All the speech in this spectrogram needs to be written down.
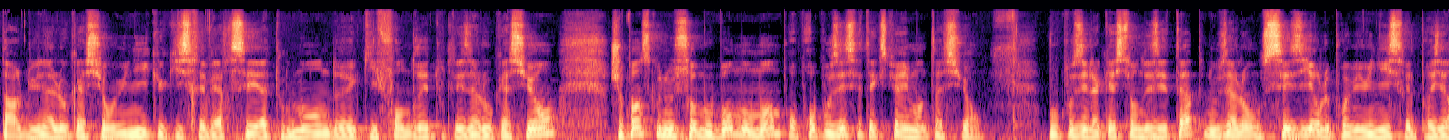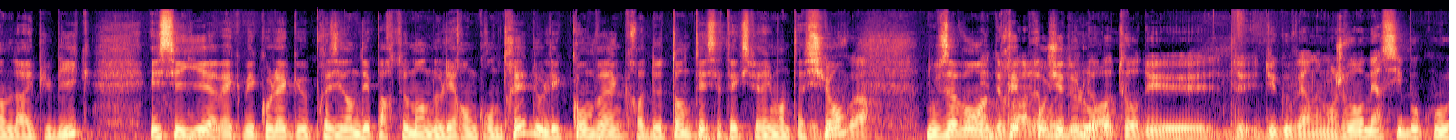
parle d'une allocation unique qui serait versée à tout le monde et qui fonderait toutes les allocations. Je pense que nous sommes au bon moment pour proposer cette expérimentation. Vous posez la question des étapes. Nous allons saisir le Premier ministre et le Président de la République, essayer avec mes collègues présidents de département de les rencontrer, de les convaincre de tenter cette expérimentation. Nous avons un pré-projet de loi. Le retour du, gouvernement. Je vous remercie beaucoup,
